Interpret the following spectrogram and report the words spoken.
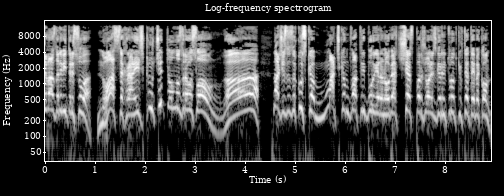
Може вас да не ви интересува, но аз се храня изключително здравословно. Да, да, да. Значи за закуска мачкам 2-3 бургера на обяд, 6 пържоли с гарнитура от кюфтета и бекон.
